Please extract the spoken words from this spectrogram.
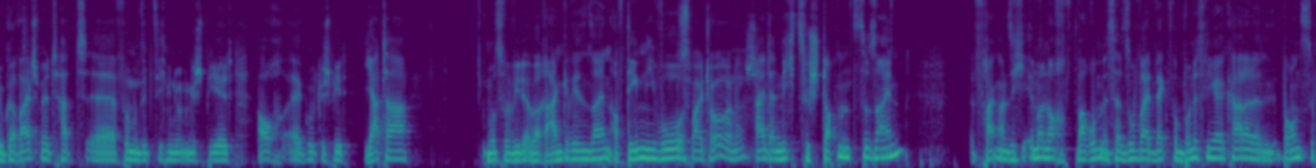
Luca Waldschmidt hat äh, 75 Minuten gespielt, auch äh, gut gespielt. Jatta muss wohl wieder überragend gewesen sein. Auf dem Niveau Zwei Tore, ne? scheint er nicht zu stoppen zu sein. Fragt man sich immer noch, warum ist er so weit weg vom Bundesliga-Kader? Bei uns, du,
